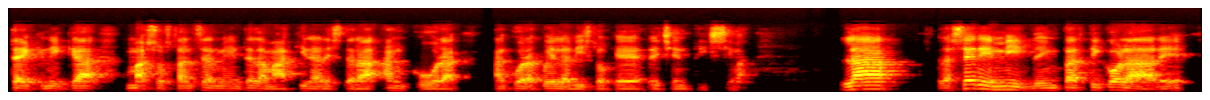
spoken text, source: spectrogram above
tecnica, ma sostanzialmente la macchina resterà ancora, ancora quella visto che è recentissima. La, la serie mid in particolare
